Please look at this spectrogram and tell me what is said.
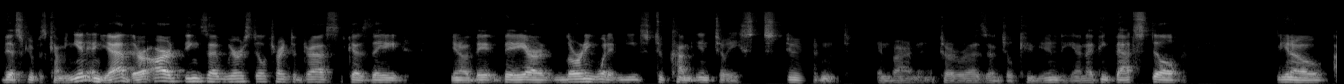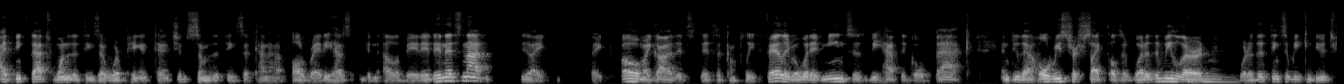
this group is coming in. And yeah, there are things that we're still trying to address because they you know they they are learning what it means to come into a student environment into a residential community and i think that's still you know, I think that's one of the things that we're paying attention. Some of the things that kind of already has been elevated, and it's not like like oh my god it's it's a complete failure. But what it means is we have to go back and do that whole research cycles and what did we learn? Mm. what are the things that we can do to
